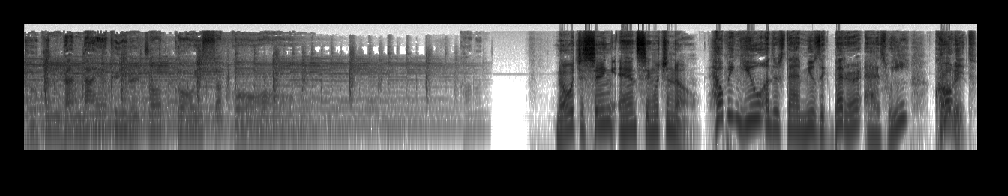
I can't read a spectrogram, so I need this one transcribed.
누군가 나의 뒤를 쫓고 있었고 Know what you sing and sing what you know. Helping you understand music better as we quote, it.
